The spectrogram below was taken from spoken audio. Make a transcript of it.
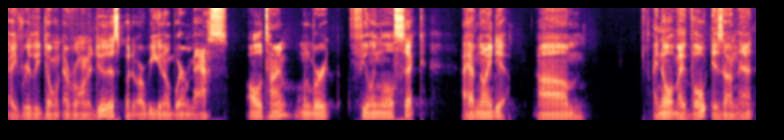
I really don't ever want to do this, but are we going to wear masks all the time when we're feeling a little sick? I have no idea. Um, I know what my vote is on that,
